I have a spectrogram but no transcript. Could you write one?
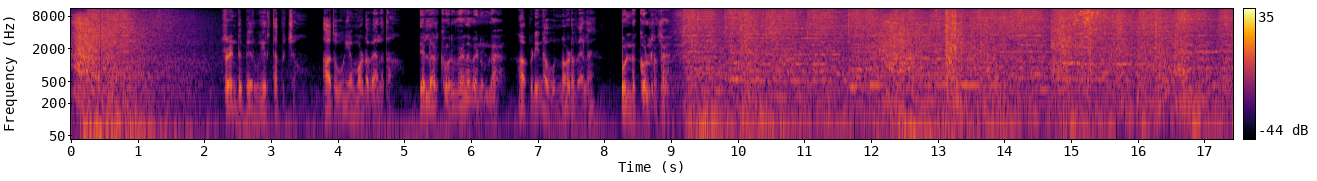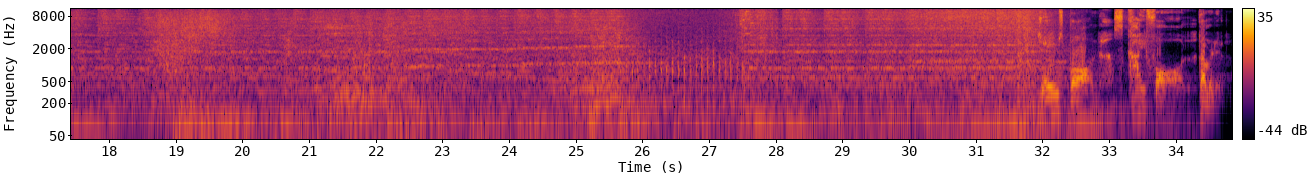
ரெண்டு பேர் உயிர் தப்பிச்சோம். அதுவும் எம்மோட வேலை தான் எல்லாருக்கும் ஒரு வேலை வேணும்ல? அப்படின்னா உன்னோட வேலை? உன்னை கொல்றது. ஜேம்ஸ் பாண்ட் ஸ்கைஃபால் தமிழில்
